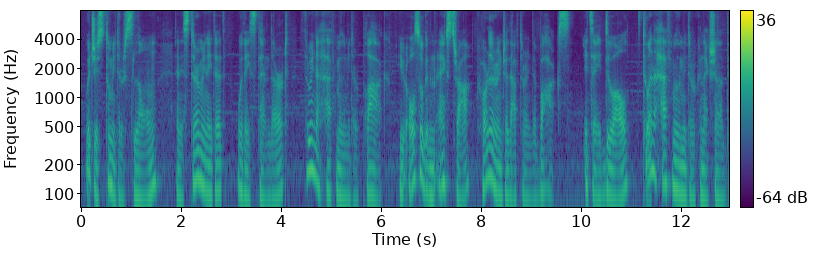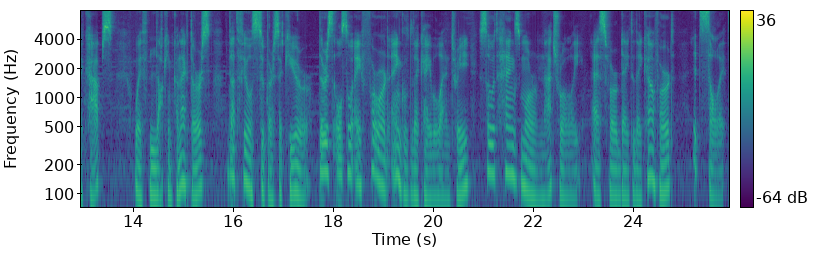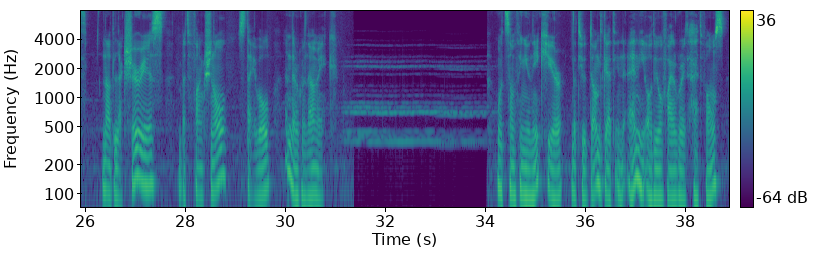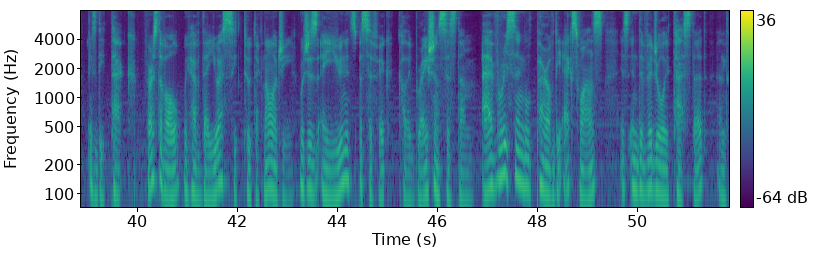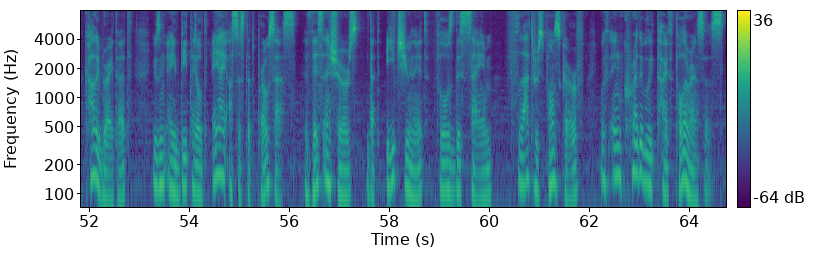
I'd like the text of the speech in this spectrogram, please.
which is 2 meters long and is terminated with a standard 3.5mm plug. You also get an extra quarter inch adapter in the box. It's a dual 2.5mm connection at the caps with locking connectors that feel super secure. There is also a forward angle to the cable entry, so it hangs more naturally. As for day-to-day -day comfort, it's solid. Not luxurious, but functional, stable and ergonomic. What's something unique here that you don't get in any audiophile grade headphones is the tech. First of all, we have the USC2 technology, which is a unit-specific calibration system. Every single pair of the X1s is individually tested and calibrated using a detailed AI-assisted process. This ensures that each unit follows the same flat response curve with incredibly tight tolerances,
